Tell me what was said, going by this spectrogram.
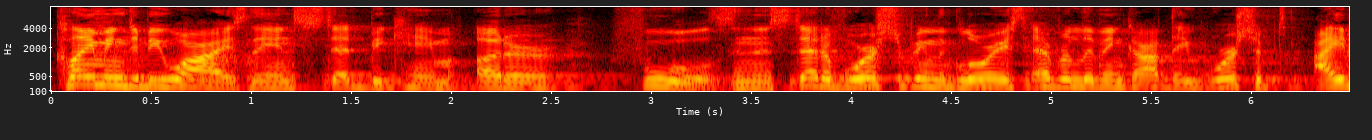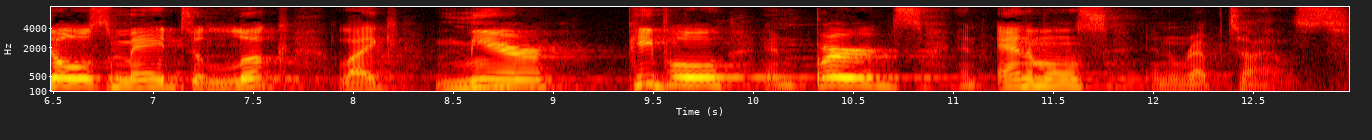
Claiming to be wise, they instead became utter fools. And instead of worshiping the glorious, ever living God, they worshiped idols made to look like mere people and birds and animals and reptiles.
